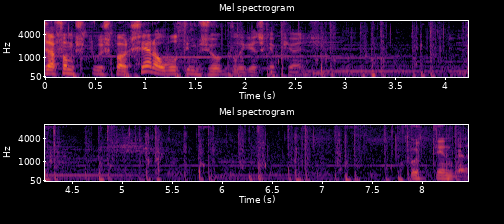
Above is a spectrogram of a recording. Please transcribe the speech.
Já fomos para os porcos. Era o último jogo de Liga dos Campeões. o Tinder.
